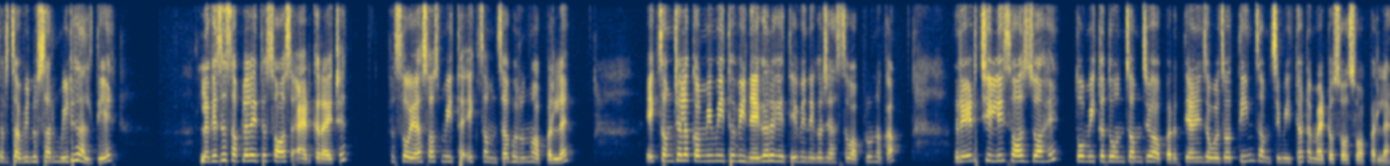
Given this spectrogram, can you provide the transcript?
तर चवीनुसार मीठ घालते लगेचच आपल्याला इथं सॉस ॲड करायचे तर सोया सॉस मी इथं एक चमचा भरून वापरलाय. एक चमच्याला कमी मी इथं विनेगर घेते विनेगर जास्त वापरू नका. रेड चिली सॉस जो आहे तो मी इथं दोन चमचे वापरते आणि जवळजवळ तीन चमचे मी इथं टमॅटो सॉस वापरलाय.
